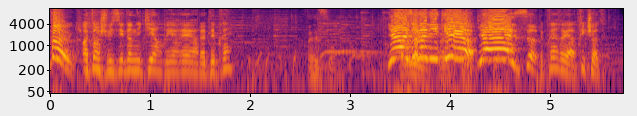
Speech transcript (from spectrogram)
Fuck Attends je vais essayer d'en niquer un, regarde, regarde. Là t'es prêt? Vas-y. Yes Ah, on a niqué Yes T'es prêt? Regarde, trickshot. Il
